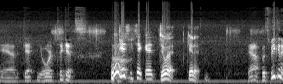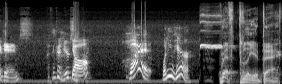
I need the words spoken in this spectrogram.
and get your tickets. Get Um, your ticket. Do it. Get it. Yeah, but speaking of games, I think I hear Yeah. something. What? What do you hear? Let's play it back.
